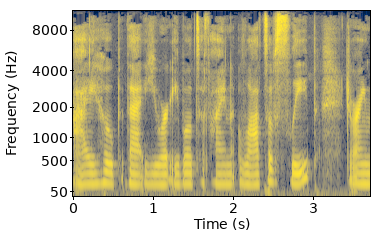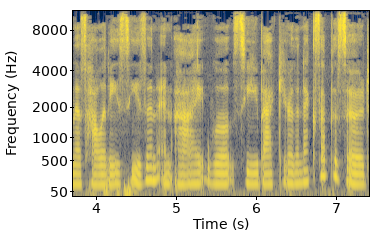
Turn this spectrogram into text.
I hope that you are able to find lots of sleep during this holiday season, and I will see you back here the next episode.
